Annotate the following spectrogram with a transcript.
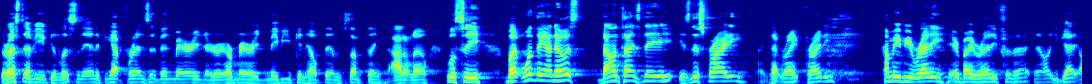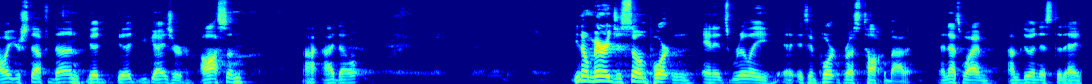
The rest of you can listen in. If you got friends that have been married or are married, maybe you can help them something. I don't know. We'll see. But one thing I know is Valentine's Day is this Friday. Is that right? Friday? How many of you ready? Everybody ready for that? You, you got all your stuff done. Good, good. You guys are awesome. I, I don't. You know, marriage is so important, and it's really it's important for us to talk about it, and that's why I'm I'm doing this today.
